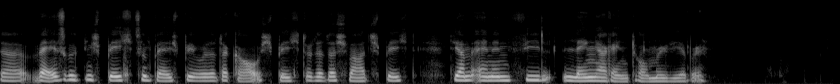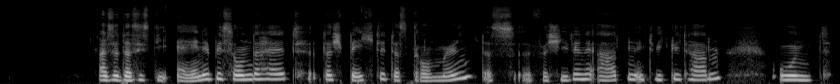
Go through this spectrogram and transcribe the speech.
der Weißrückenspecht zum Beispiel oder der Grauspecht oder der Schwarzspecht, die haben einen viel längeren Trommelwirbel. Also das ist die eine Besonderheit der Spechte, das Trommeln, das äh, verschiedene Arten entwickelt haben. Und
